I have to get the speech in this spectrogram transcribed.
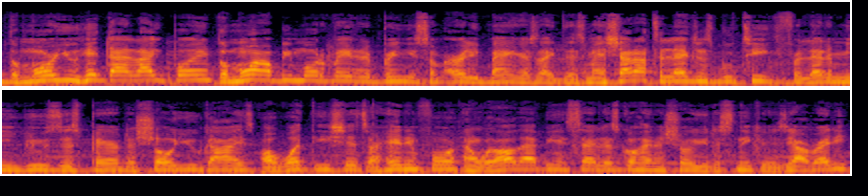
the more you hit that like button, the more I'll be motivated to bring you some early bangers like this, man. Shout out to Legends Boutique for letting me use this pair to show you guys or what these shits are hitting for. And with all that being said, let's go ahead and show you the sneakers. Y'all ready?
